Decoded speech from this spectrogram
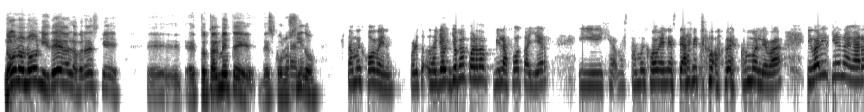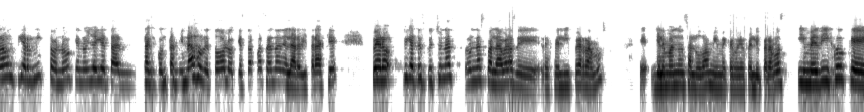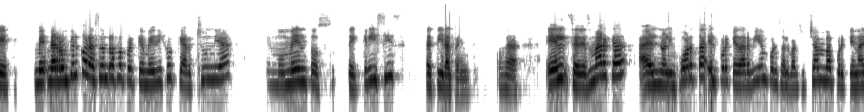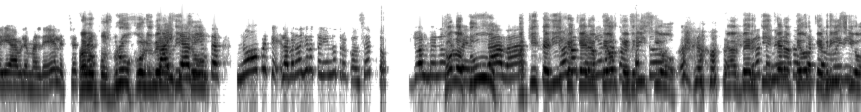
No, no, no, ni idea. La verdad es que eh, eh, totalmente desconocido. Está muy joven. Por eso, yo, me acuerdo, vi la foto ayer y dije, ah, está muy joven este árbitro, a ver cómo le va. Igual quieren agarrar un tiernito, ¿no? Que no llegue tan, tan contaminado de todo lo que está pasando en el arbitraje. Pero fíjate, escuché unas, unas palabras de, Felipe Ramos. yo le mando un saludo a mí, me cae bien Felipe Ramos, y me dijo que me, rompió el corazón, Rafa, porque me dijo que Archundia en momentos de crisis te tira al frente. O sea, él se desmarca, a él no le importa, él por quedar bien, por salvar su chamba, porque nadie hable mal de él, etc. Ah, no, pues brujo, le dicho. No, porque la verdad yo no tenía en otro concepto. Yo al menos Solo tú. Aquí te dije que era peor que Bricio. No, te advertí que era peor que Bricio.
